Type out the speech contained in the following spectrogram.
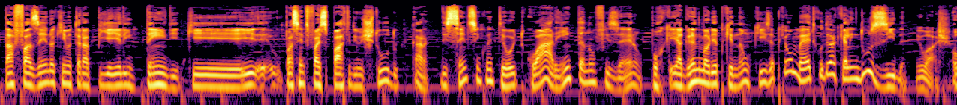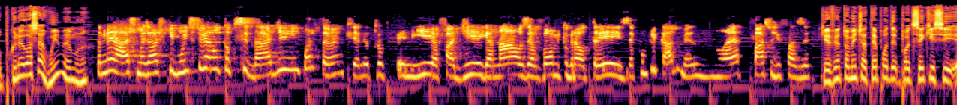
está fazendo a quimioterapia e ele entende que o paciente faz parte de um estudo, cara, de 158, 40 não fizeram, porque a grande maioria porque não quis, é porque o médico deu aquela induzida, eu acho. Ou porque o negócio é ruim mesmo, né? Também acho, mas eu acho que muitos tiveram toxicidade importante, neutropenia, fadiga, náusea, vômito grau 3, é complicado mesmo, não é fácil de fazer. Que eventualmente até pode, pode ser que esse,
